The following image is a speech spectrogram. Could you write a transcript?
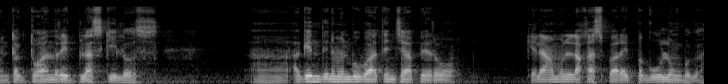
Yung tag 200 plus kilos. Ah, again di naman bubatin siya pero kailangan mo lakas para ipagulong baga.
